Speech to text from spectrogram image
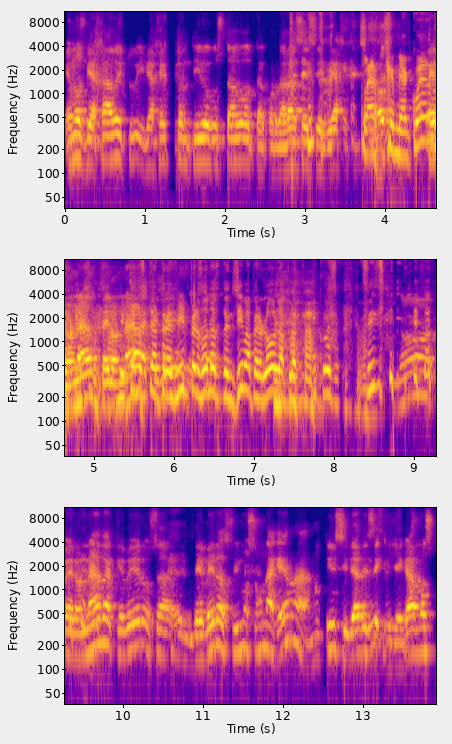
hemos viajado y tú y viajé contigo, Gustavo, te acordarás ese viaje. Que claro que me acuerdo. Pero, nada, pero nada a tres mil personas de encima, pero luego la platico. ¿Sí? sí. No, pero nada que ver, o sea, de veras fuimos a una guerra, no tienes idea desde que llegamos,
